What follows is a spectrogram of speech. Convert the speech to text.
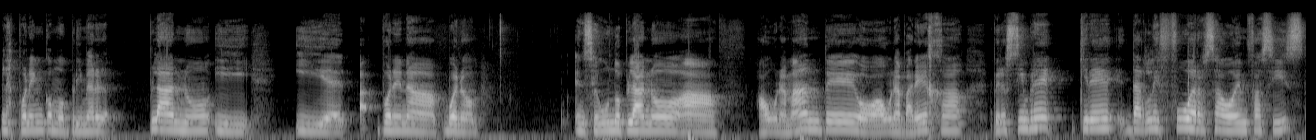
las ponen como primer plano y, y eh, ponen a, bueno, en segundo plano a, a un amante o a una pareja, pero siempre quiere darle fuerza o énfasis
